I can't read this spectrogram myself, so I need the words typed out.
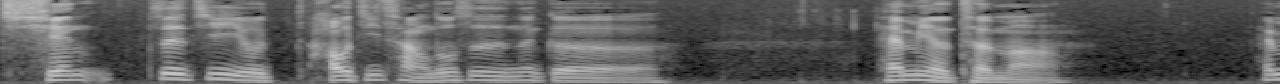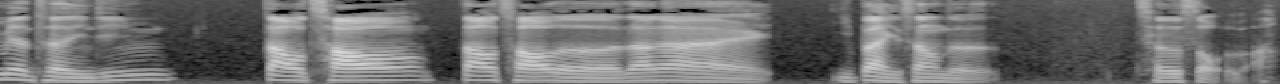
前这季有好几场都是那个 Hamilton 嘛，Hamilton 已经倒超倒超了大概一半以上的车手了吧。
